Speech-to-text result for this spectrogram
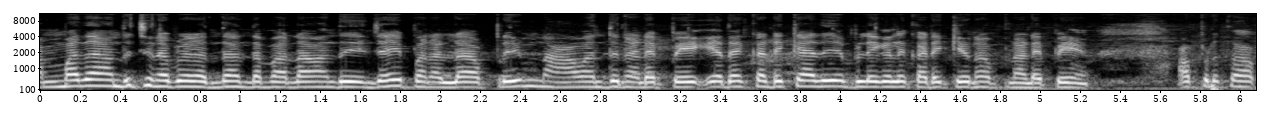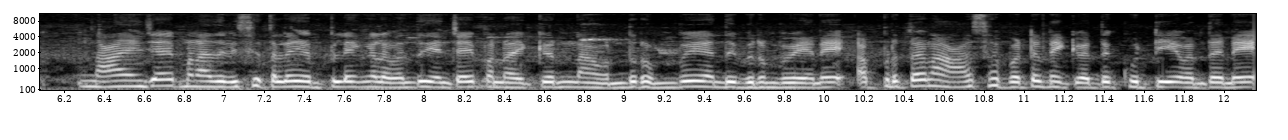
நம்ம தான் வந்து சின்ன பிள்ளைல வந்து அந்த மாதிரிலாம் வந்து என்ஜாய் பண்ணலை அப்படின்னு நான் வந்து நினைப்பேன். எனக்கு கிடைக்காது என் பிள்ளைங்களுக்கு கிடைக்கணும் அப்படின்னு நினைப்பேன். அப்படி தான் நான் என்ஜாய் பண்ணாத விஷயத்தில் என் பிள்ளைங்களை வந்து என்ஜாய் பண்ண வைக்கணும்னு நான் வந்து ரொம்ப வந்து விரும்புவேனே. அப்படி தான் நான் ஆசைப்பட்டு இன்றைக்கி வந்து குட்டியே வந்தேனே.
